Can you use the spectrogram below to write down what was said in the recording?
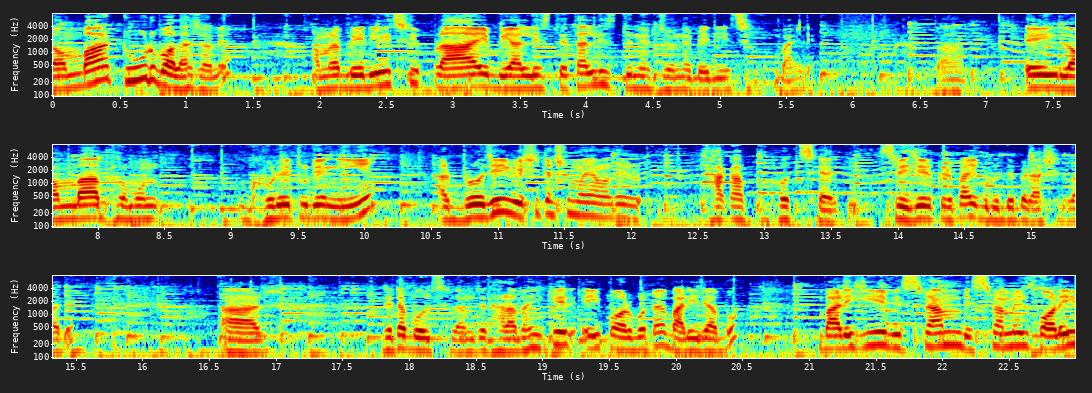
লম্বা ট্যুর বলা চলে। আমরা বেরিয়েছি প্রায় বিয়াল্লিশ, তেতাল্লিশ দিনের জন্য বেরিয়েছি বাইরে। এই লম্বা ভ্রমণ ঘুরে টুরে নিয়ে আর ব্রজেই বেশিটা সময় আমাদের থাকা হচ্ছে আর কি। শ্রীজির কৃপায়, গুরুদেবের আশীর্বাদে। আর যেটা বলছিলাম যে ধারাবাহিকের এই পর্বটা বাড়ি যাব। বাড়ি গিয়ে বিশ্রাম, বিশ্রামের পরেই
